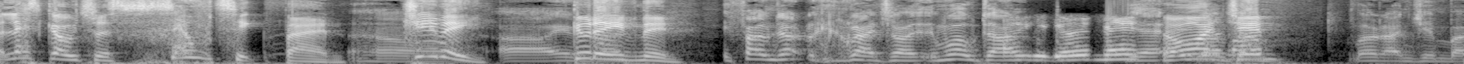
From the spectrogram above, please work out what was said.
But let's go to a Celtic fan. Jimmy, oh, here we good go. evening. He phoned up to congratulate him. Well done. How you doing, mate? Yeah, All right, well Jim. done. Well done, Jimbo.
